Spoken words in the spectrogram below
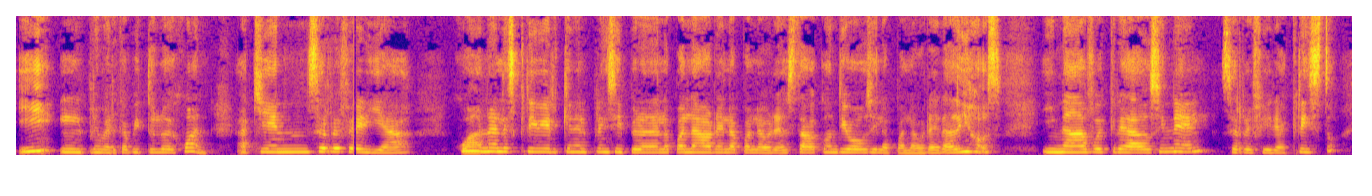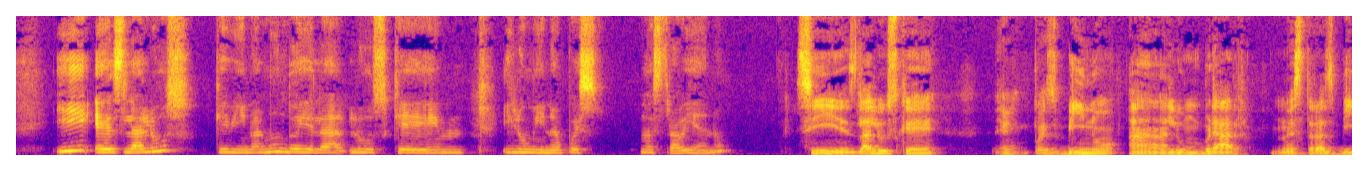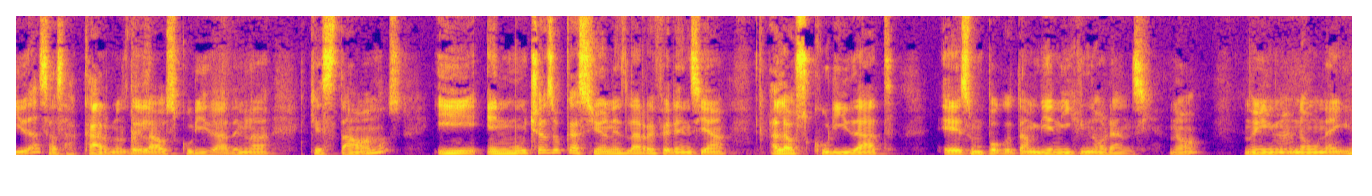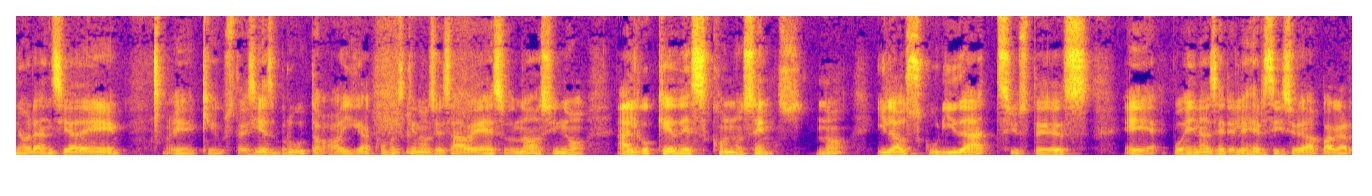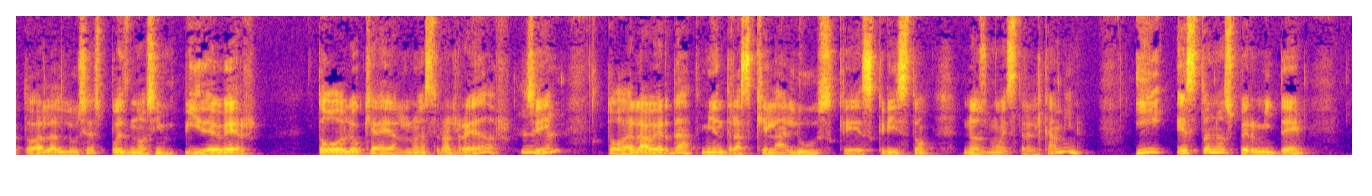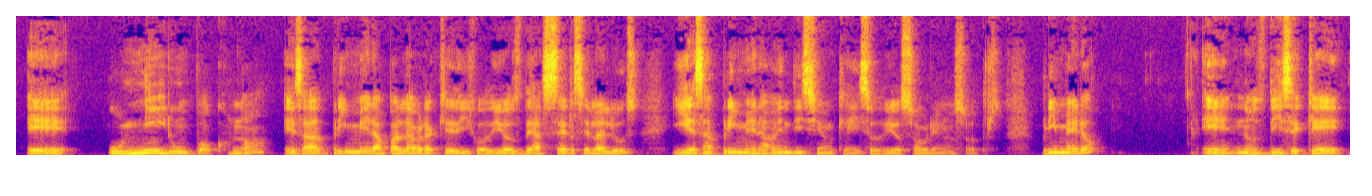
y el primer capítulo de Juan, a quién se refería Juan al escribir que en el principio era la palabra y la palabra estaba con Dios y la palabra era Dios y nada fue creado sin él, se refiere a Cristo y es la luz que vino al mundo y es la luz que mm, ilumina pues nuestra vida, ¿no? Sí, es la luz que eh, pues vino a alumbrar nuestras vidas, a sacarnos de la oscuridad en la que estábamos y en muchas ocasiones la referencia a la oscuridad es un poco también ignorancia, ¿no? No, una ignorancia de, eh, que usted sí es bruto, oiga, ¿cómo es que no se sabe eso? No, sino algo que desconocemos, ¿no? Y la oscuridad, si ustedes eh, pueden hacer el ejercicio de apagar todas las luces, pues nos impide ver todo lo que hay a nuestro alrededor, ¿sí? Toda la verdad, mientras que la luz, que es Cristo, nos muestra el camino. Y esto nos permite eh, unir un poco, ¿no? Esa primera palabra que dijo Dios de hacerse la luz y esa primera bendición que hizo Dios sobre nosotros. Primero, eh, nos dice que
